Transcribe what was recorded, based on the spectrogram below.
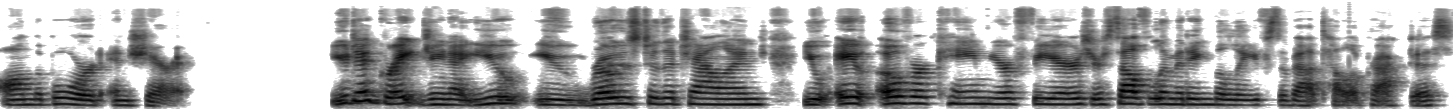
on the board and share it. You did great, Gina. You you rose to the challenge. You a- overcame your fears, your self-limiting beliefs about telepractice,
